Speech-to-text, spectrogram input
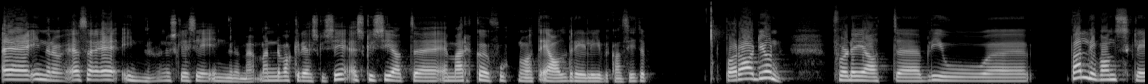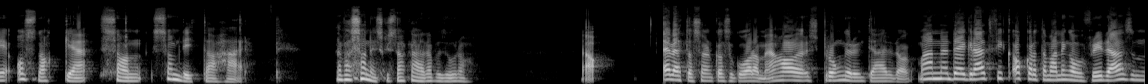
Jeg innrømmer, altså jeg innrømmer, Nå skulle jeg si innrømmer, men det var ikke det jeg skulle si. Jeg skulle si at jeg merker jo fort nå at jeg aldri i livet kan sitte på radioen. Fordi at det blir jo veldig vanskelig å snakke sånn som dette her. Det var sånn jeg skulle snakke hele episoden. Ja. Jeg vet da søren hva som går av meg. Jeg har sprunget rundt i hele dag. Men det er greit. Fikk akkurat en melding av Fride som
